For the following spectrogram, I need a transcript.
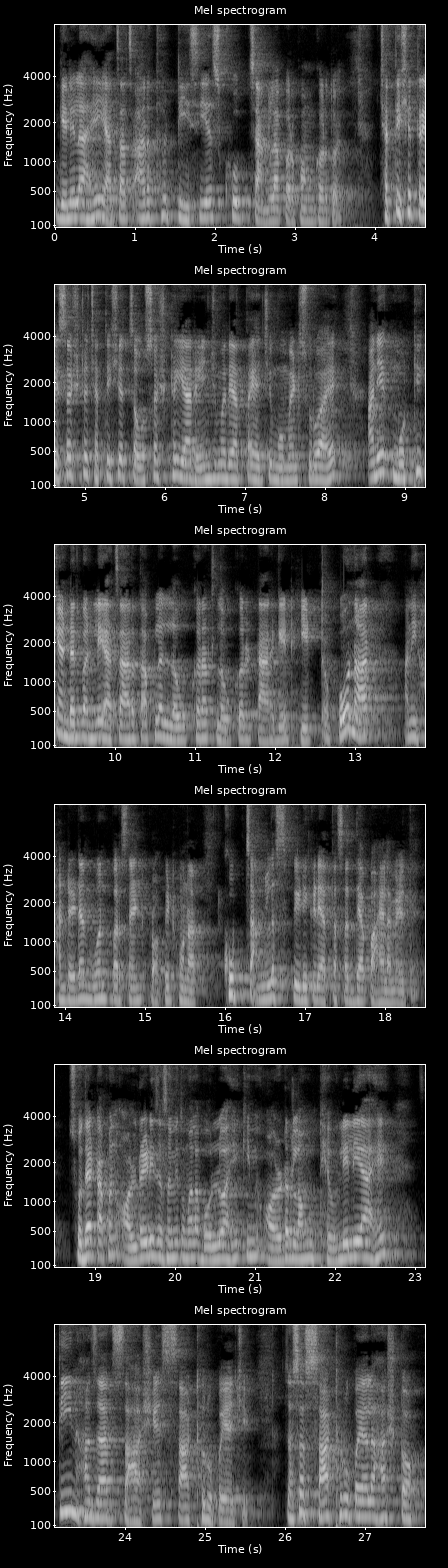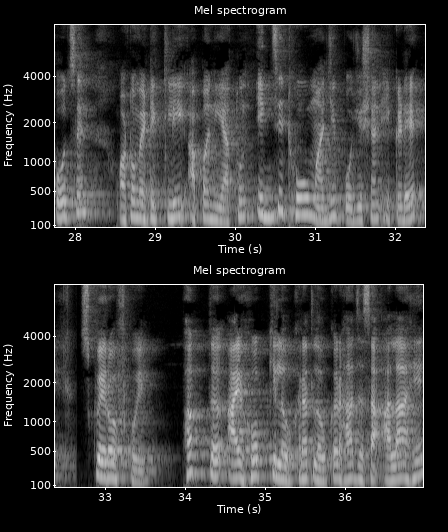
गेलेला आहे. याचाच अर्थ टी सी एस खूप चांगला परफॉर्म करतो आहे छत्तीसशे त्रेसष्ट छत्तीसशे चौसष्ट या रेंजमध्ये आता याची मुवमेंट सुरू आहे. आणि एक मोठी कॅन्डल बनली याचा अर्थ आपलं लवकरात लवकर टार्गेट हिट होणार आणि hundred and one percent profit होणार. खूप चांगलं स्पीड इकडे आता सध्या पाहायला मिळते सो दॅट आपण ऑलरेडी जसं मी तुम्हाला बोललो आहे की मी ऑर्डर लावून ठेवलेली आहे तीन हजार सहाशे साठ रुपयाची. जसा साठ रुपयाला हा स्टॉक पोचेल ऑटोमॅटिकली आपण यातून एक्झिट होऊ माझी पोझिशन इकडे स्क्वेअर ऑफ होईल. फक्त आय होप की लवकरात लवकर हा जसा आला आहे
